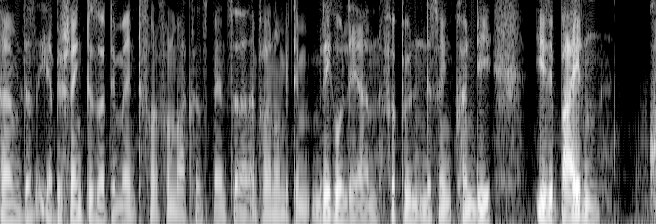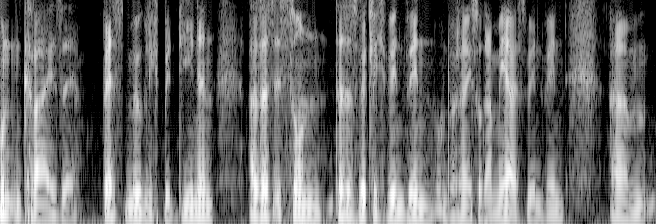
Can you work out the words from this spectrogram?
Ähm, das eher beschränkte Sortiment von, von Marks Spencer dann einfach noch mit dem regulären verbünden. Deswegen können die ihre beiden Kundenkreise bestmöglich bedienen. Also das ist so ein, das ist wirklich Win-Win und wahrscheinlich sogar mehr als Win-Win. Ähm,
